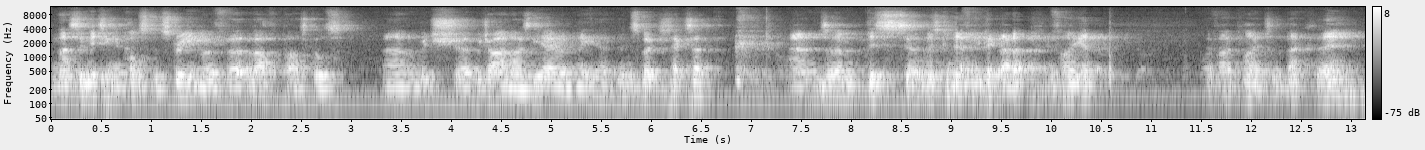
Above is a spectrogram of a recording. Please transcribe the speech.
and that's emitting a constant stream of, uh, of alpha particles, um, which, uh, which ionize the air in the, uh, in the smoke detector. And um, this, uh, this can definitely pick that up if I, uh, if I apply it to the back there.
